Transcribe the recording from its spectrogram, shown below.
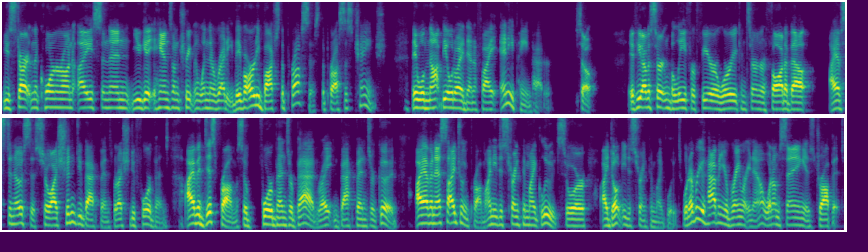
you start in the corner on ice and then you get hands on treatment when they're ready. They've already botched the process. The process changed. They will not be able to identify any pain pattern. So, if you have a certain belief or fear or worry, concern, or thought about I have stenosis, so I shouldn't do back bends, but I should do fore bends. I have a disc problem, so fore bends are bad, right? And back bends are good. I have an SI joint problem. I need to strengthen my glutes, or I don't need to strengthen my glutes. Whatever you have in your brain right now, what I'm saying is drop it.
